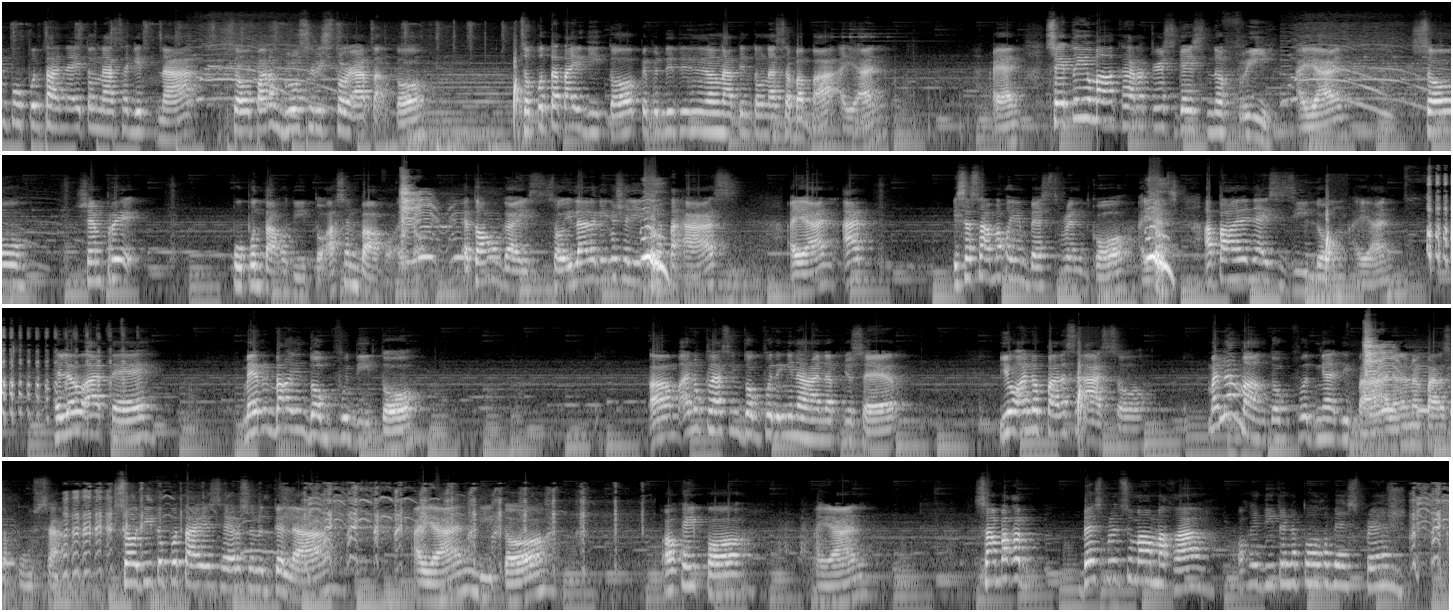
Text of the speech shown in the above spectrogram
natin pupuntahan na itong nasa gitna. So, parang grocery store ata to. So, punta tayo dito. Pipindutin lang natin itong nasa baba. Ayan. Ayan. So, ito yung mga characters, guys, na free. Ayan. So, syempre, pupunta ako dito. Asan ba ako? Ito. Ito ako, guys. So, ilalagay ko siya dito sa taas. Ayan. At, isasama ko yung best friend ko. Ayan. Ang pangalan niya ay si Zilong. Ayan. Hello, ate. Meron ba kayong dog food dito? Um, anong klaseng dog food ang hinahanap nyo, sir? Yung ano para sa aso? Malamang, dog food nga, di ba? Alam naman para sa pusa. So, dito po tayo, sir. Sunod ka lang. Ayan, dito. Okay po. Ayan. Sama ka, best friend, sumama ka. Okay, dito na po ako, best friend.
